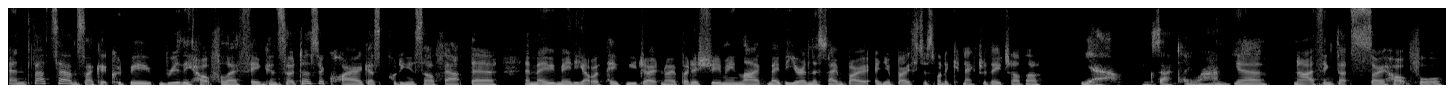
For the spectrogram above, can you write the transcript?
And that sounds like it could be really helpful, I think. And so it does require, I guess, putting yourself out there and maybe meeting up with people you don't know, but assuming like maybe you're in the same boat and you both just want to connect with each other. Yeah, exactly right. Yeah. No, I think that's so helpful.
